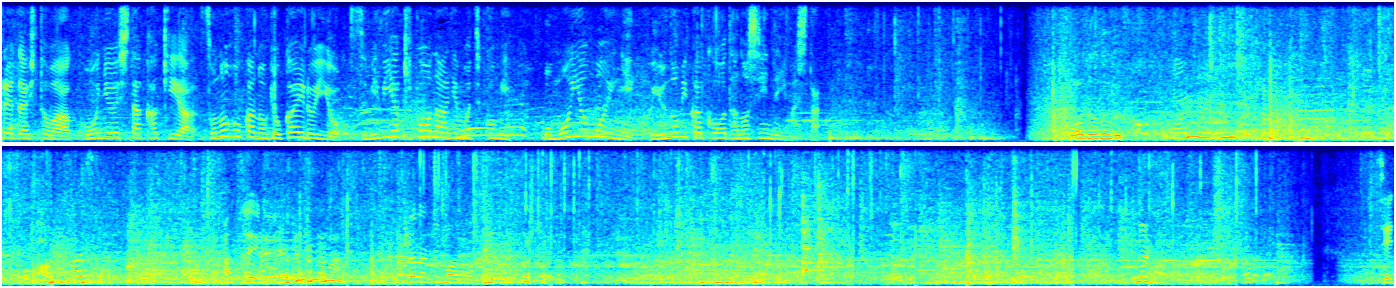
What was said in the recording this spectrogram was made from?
れた人は購入した牡蠣やその他の魚介類を炭火焼きコーナーに持ち込み思い思いに冬の味覚を楽しんでいました。お味はどうですか？いねいただきますうまい 雪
